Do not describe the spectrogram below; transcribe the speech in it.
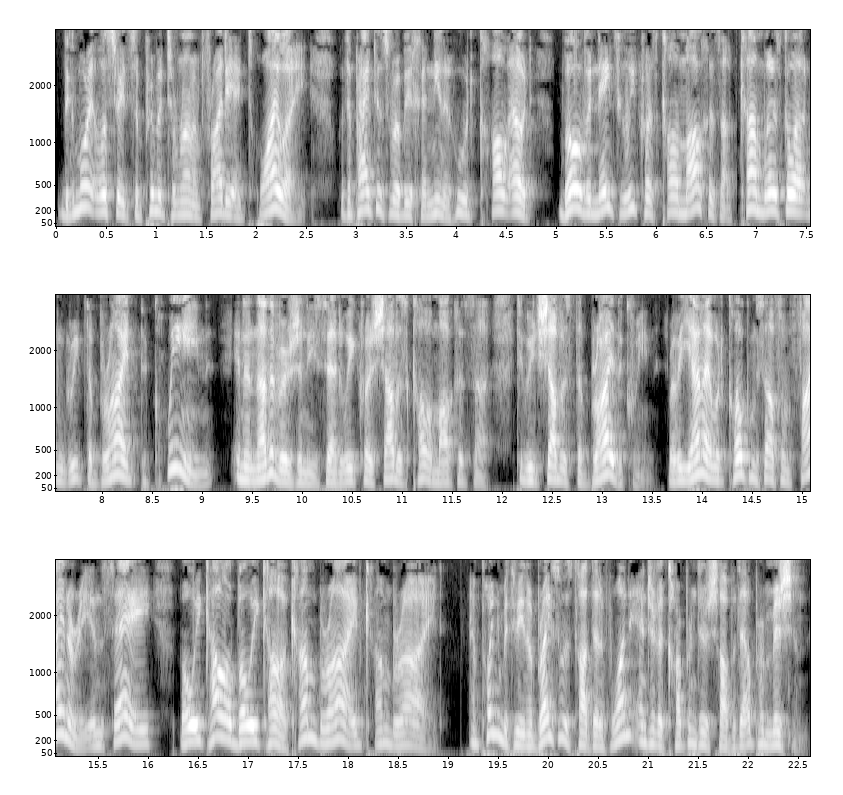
The Gemara illustrates the to run on Friday at twilight with the practice of Rabbi Chanina, who would call out, Bo likros kal malchasa, come, let us go out and greet the bride, the queen. In another version, he said, we cross Shabbos kal malchasa, to greet Shabbos, the bride, the queen. Rabbi Yannai would cloak himself in finery and say, Bo kala, bo kala, come bride, come bride. And point number three, in a Brisa was taught that if one entered a carpenter's shop without permission,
